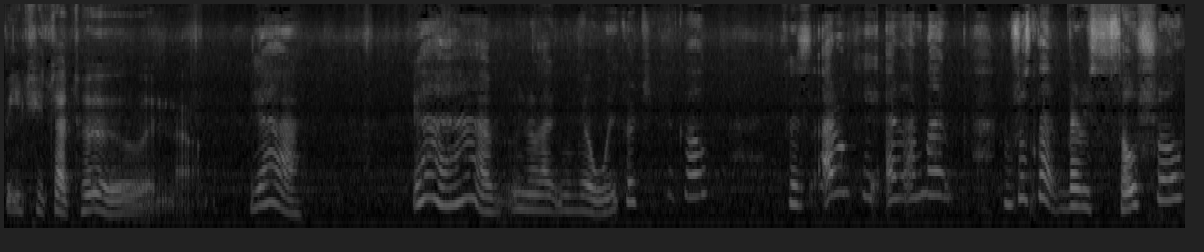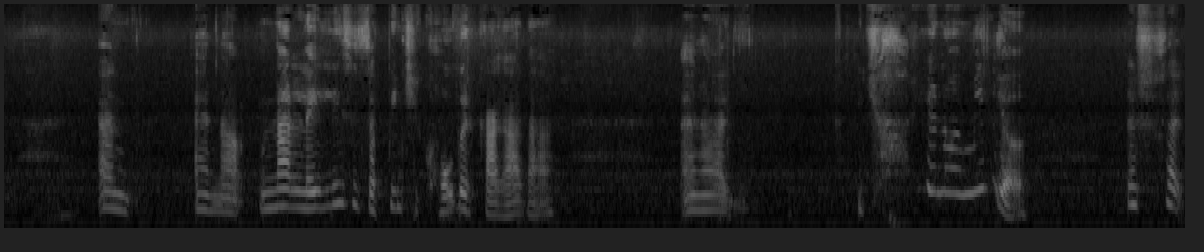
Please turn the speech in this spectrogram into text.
Beachy tattoo. And uh, yeah, yeah, I have. You know, like maybe a week or two ago. Because I don't, and I'm not, I'm just not very social. And, and uh, not lately since the pinche COVID cagada. And yeah, you know Emilio? And she's like,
